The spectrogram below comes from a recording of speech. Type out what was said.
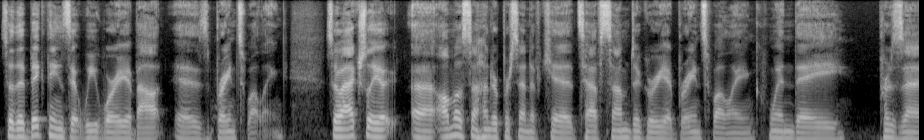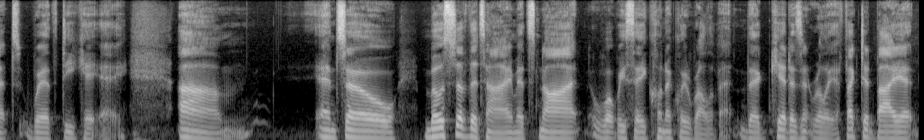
So the big things that we worry about is brain swelling. So actually, uh, almost 100% of kids have some degree of brain swelling when they present with DKA. Um, and so most of the time it's not what we say clinically relevant. The kid isn't really affected by it.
